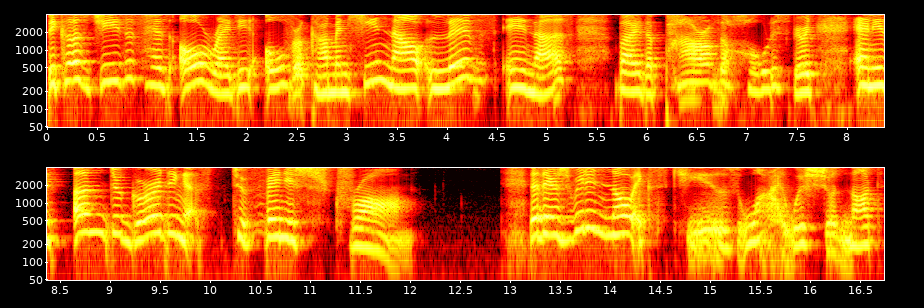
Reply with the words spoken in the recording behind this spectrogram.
Because Jesus has already overcome and he now lives in us by the power of the Holy Spirit and is undergirding us to finish strong. That there's really no excuse why we should not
